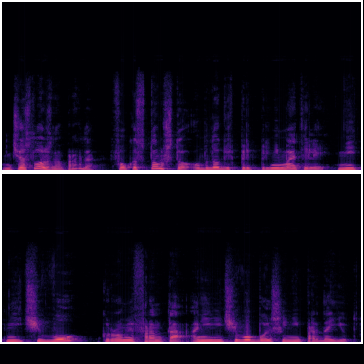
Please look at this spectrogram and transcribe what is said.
Ничего сложного, правда? Фокус в том, что у многих предпринимателей нет ничего, кроме фронта. Они ничего больше не продают.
